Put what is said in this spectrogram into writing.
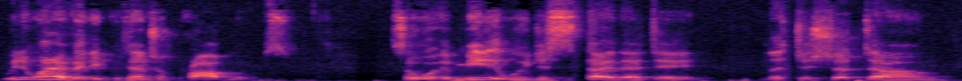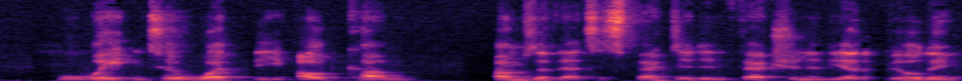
we didn't want to have any potential problems. So immediately we just decided that day, let's just shut down. We'll wait until what the outcome comes of that suspected infection in the other building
